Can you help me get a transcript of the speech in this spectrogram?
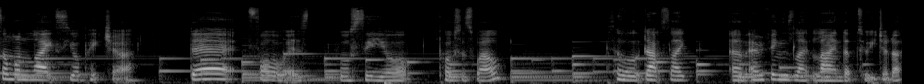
someone likes your picture, their followers will see your post as well. So that's like um, everything's like lined up to each other.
